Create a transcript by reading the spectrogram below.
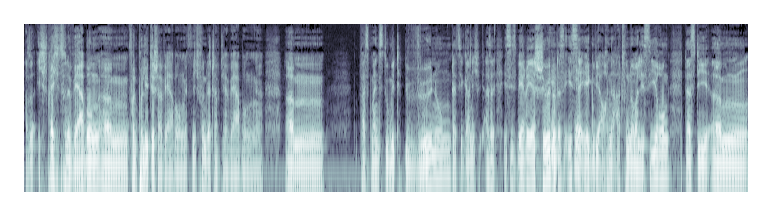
Also ich spreche jetzt von der Werbung, ähm, von politischer Werbung, jetzt nicht von wirtschaftlicher Werbung. Ja. Ähm, was meinst du mit Gewöhnung, dass sie gar nicht, also es ist, wäre ja schön und das ist ja irgendwie auch eine Art von Normalisierung, dass die, ähm,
